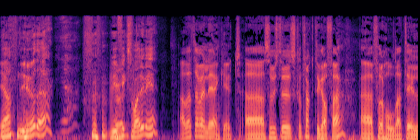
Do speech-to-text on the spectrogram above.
ja, du gjør det. Ja. vi fikk svaret, vi. Ja, dette er veldig enkelt. Uh, så hvis du skal trakte kaffe, uh, forhold deg til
